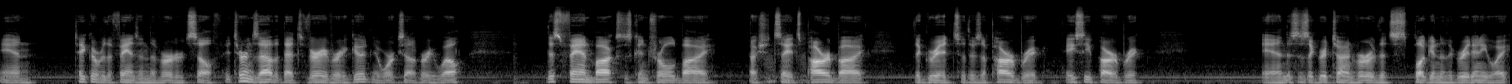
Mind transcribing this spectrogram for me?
and take over the fans in the inverter itself. It turns out that that's very, very good. It works out very well. This fan box is controlled by, I should say it's powered by the grid. So there's a power brick, AC power brick, and this is a grid tie inverter that's plugged into the grid anyway.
